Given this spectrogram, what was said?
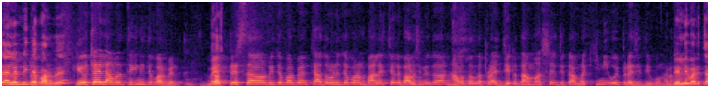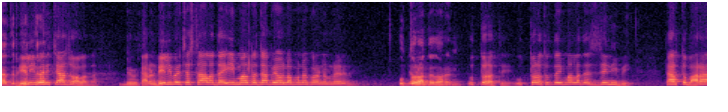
চাইলে নিতে পারবে। কেউ চাইলে আমাদের থেকে নিতে পারবেন। ম্যাট্রেসটাও নিতে পারবেন চাদরও নিতে পারেন বালিশ চাইলে বালিশ নিতে পারেন আলাদা আলাদা প্রাইস যেটা দাম আসে যেটা আমরা কিনি ওই প্রাইসে দিব আমরা। ডেলিভারি ক্ষেত্রে? ডেলিভারি চার্জও আলাদা। কারণ ডেলিভারি চার্জটা আলাদা। এই মালটা যাবে হলো মনে করেন আপনার উত্তরাতে ধরেন। উত্তরাতে। উত্তরাতে তো এই মালটা যে নিবে তার তো ভাড়া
